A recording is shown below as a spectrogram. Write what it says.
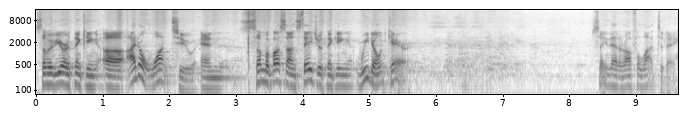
Some of you are thinking, uh, I don't want to. And some of us on stage are thinking, we don't care saying that an awful lot today.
